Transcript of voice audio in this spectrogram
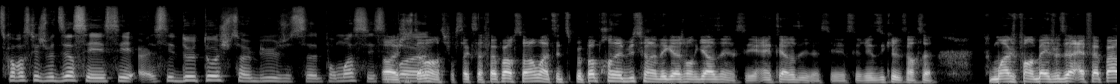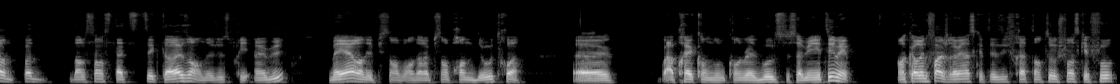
tu comprends ce que je veux dire? C'est, deux touches, c'est un but. Je pour moi, c'est, pas... justement, c'est pour ça que ça fait peur selon moi. Tu sais, tu peux pas prendre un but sur un dégagement de gardien. C'est interdit. c'est ridicule de faire ça. Moi, je ben, je veux dire, elle fait peur, pas dans le sens statistique. T'as raison, on a juste pris un but. Mais hier, on, aurait pu s'en prendre deux ou trois. Euh, après, contre, contre Red Bull, ça, a bien été. Mais encore une fois, je reviens à ce que tu as dit, Fred, tantôt. Je pense qu'il faut,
